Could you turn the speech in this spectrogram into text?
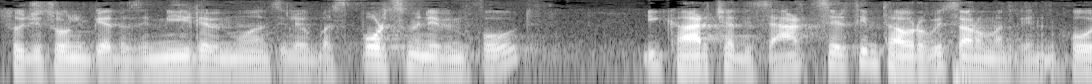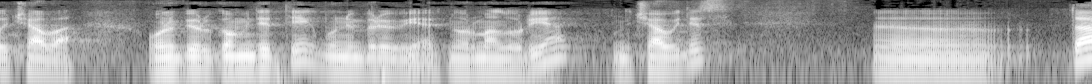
სოჭის ოლიმპიადაზე მიიღებენ მონაწილეობა სპორტსმენები მხოლოდ. იქ არ ჩადის არც ერთი მთავრობის წარმომადგენელი. მხოლოდ ჩავა ოლიმპიური კომიტეტი აქვს, ბუნებრივია, ნორმალურია, უნდა ჩავიდეს და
